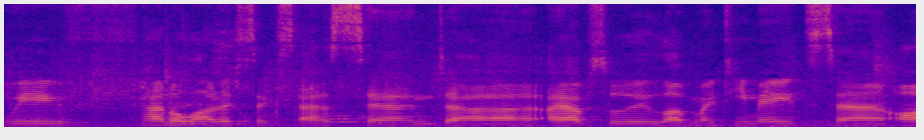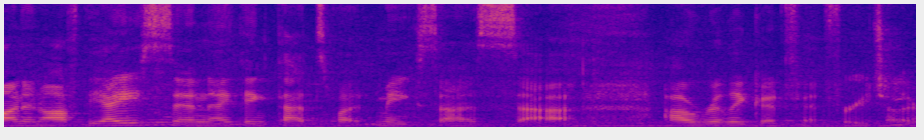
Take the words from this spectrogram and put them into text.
we've had a lot of success, and uh, I absolutely love my teammates uh, on and off the ice, and I think that's what makes us uh, a really good fit for each other.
